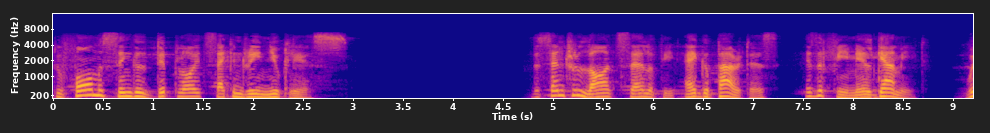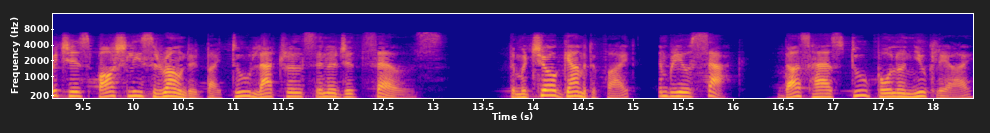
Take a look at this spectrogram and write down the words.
to form a single diploid secondary nucleus. The central large cell of the egg apparatus is the female gamete, which is partially surrounded by two lateral synergid cells. The mature gametophyte embryo sac thus has two polar nuclei,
